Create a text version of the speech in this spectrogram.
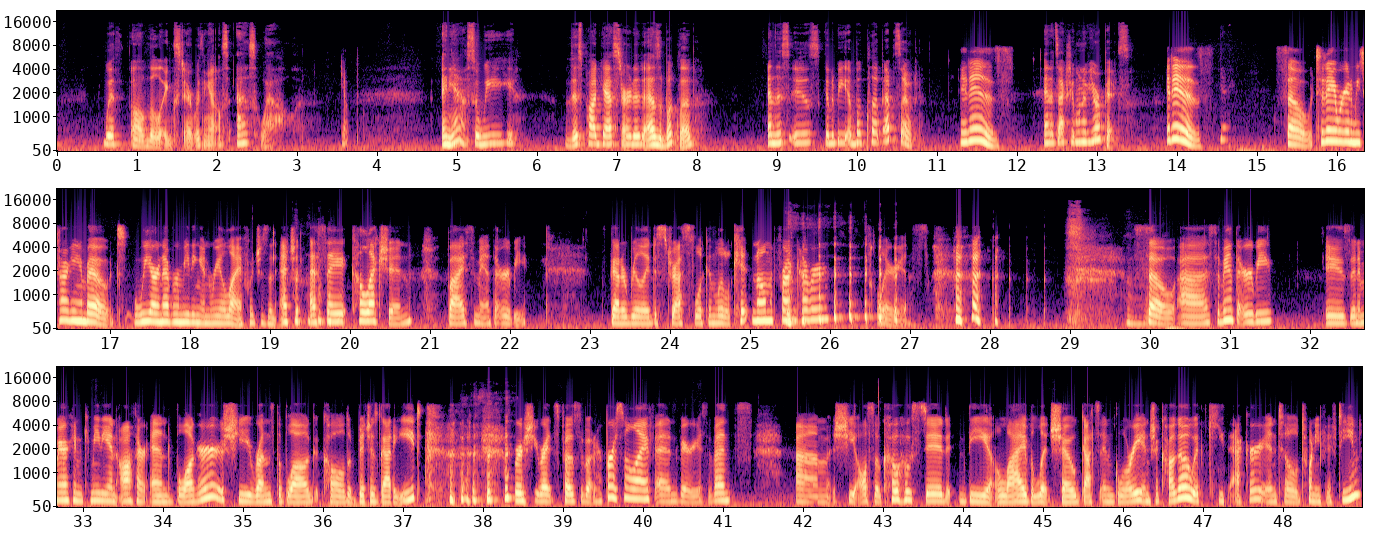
with all the links to everything else as well. Yep. And yeah, so we, this podcast started as a book club, and this is going to be a book club episode. It is. And it's actually one of your picks. It is. Yay. So today we're going to be talking about We Are Never Meeting in Real Life, which is an etch- essay collection by Samantha Irby. It's got a really distressed looking little kitten on the front cover. It's hilarious. so, uh, Samantha Irby is an American comedian, author, and blogger. She runs the blog called Bitches Gotta Eat, where she writes posts about her personal life and various events. Um, she also co hosted the live lit show Guts and Glory in Chicago with Keith Ecker until 2015.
